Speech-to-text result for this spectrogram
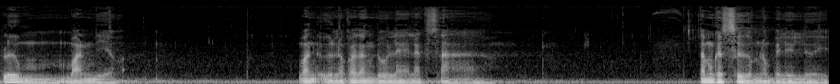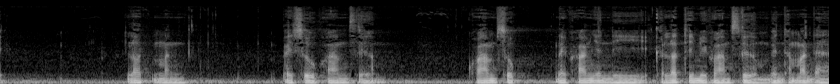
ปลื้มวันเดียว วันอื่นเราก็ต้องดูแลรักษา แล้วมันก็เสื่อมลงไปเรื่อยๆลดมันไปสู่ความเสื่อม ความสุขในความยินดีกับลดที่มีความเสื่อมเป็นธรรมดา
